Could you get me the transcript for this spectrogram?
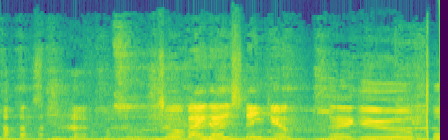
so bye guys, thank you. Thank you.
